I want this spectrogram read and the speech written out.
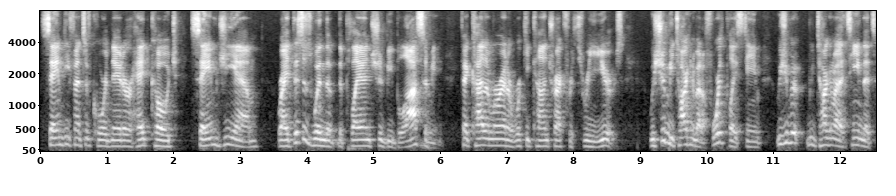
same defensive coordinator, head coach, same GM, right? This is when the, the plan should be blossoming. In fact, Kyler Murray on a rookie contract for three years. We shouldn't be talking about a fourth place team. We should be talking about a team that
